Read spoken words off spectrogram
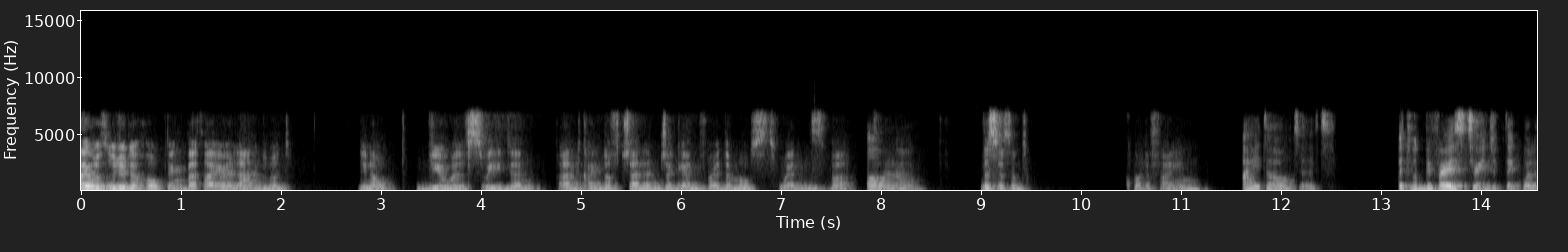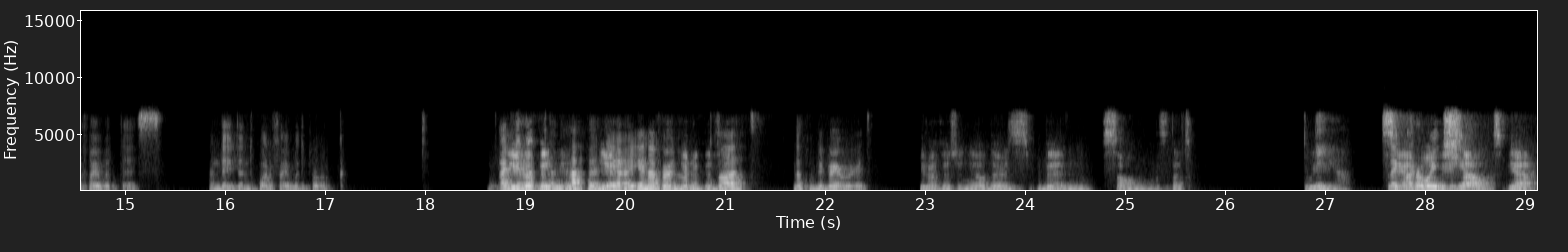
I was really hoping that Ireland would, you know, duel Sweden and kind of challenge again for the most wins, but oh no. this isn't qualifying. I doubt it. It would be very strange if they qualify with this and they didn't qualify with Brooke. I mean, that can happen. Yeah, you never know. Eurovision. But that would be very weird. Eurovision, you know, there's been songs that we Yeah. say Like are always Croatia. out. Yeah,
